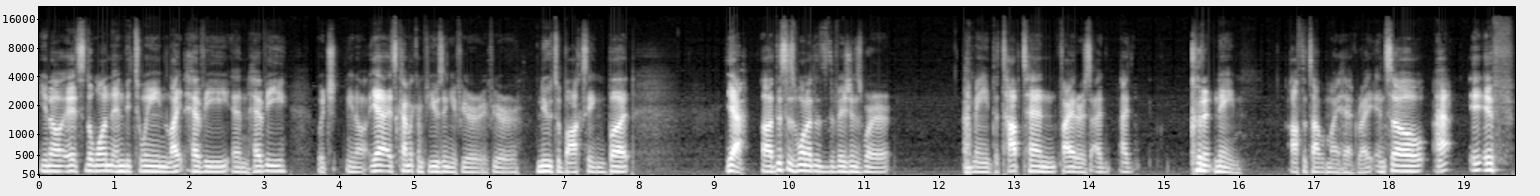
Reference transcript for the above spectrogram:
you know it's the one in between light heavy and heavy which you know yeah it's kind of confusing if you're if you're new to boxing but yeah uh, this is one of the divisions where i mean the top 10 fighters i i couldn't name off the top of my head right and so I, if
